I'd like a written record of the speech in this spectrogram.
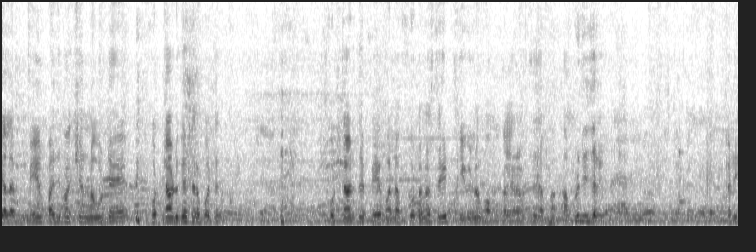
ఇలా మేము ప్రతిపక్షంలో ఉంటే కొట్టాడుగా సరిపోతుంది. కొట్లాడితే పేపర్లో ఫోటోలు వస్తాయి టీవీలో మా ముఖాలు కనబడతాయి తప్ప అభివృద్ధి జరగాలి కానీ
